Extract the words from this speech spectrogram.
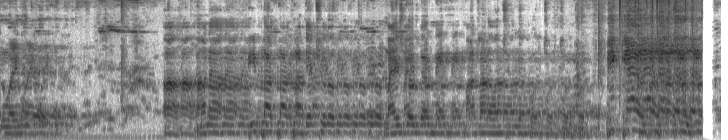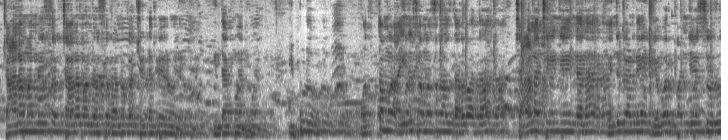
నువ్వైనా మన బి బ్లాక్ అధ్యక్షుడు మహేష్ గౌడ్ గారిని మాట్లాడవలసిందిగా క్లాప్ చాలా మంది వస్తారు చాలా మంది వస్తారు అని ఒక చెడ్డ పేరు ఉంది. ఇంతకు ముందు. ఇప్పుడు మొత్తం ఐదు సంవత్సరాల తర్వాత చాలా చేంజ్ అయిందన ఎందుకంటే ఎవరు పని చేస్తున్నారు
